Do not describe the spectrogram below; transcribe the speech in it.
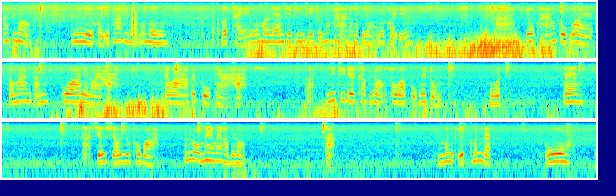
นะพี่น้องนี่นี่ข่อยยิภาพพี่น้องว่ามืองรถไถนิวฮอลแลนด์ทีทีสี่จุดน้องหาแล้วค่ะพี่น้องรถข่อยเองอ่ายกหางปลูกไว้ประมาณตันกลัวหน่อยๆค่ะ แต่ว่าไปปลูกหญ้าค่ะ ก็มีที่เด็ดค่ะพี่น้องเพราะว่าปลูกในตุ่มโหดแรงกะเสียวๆอยู่เพราะว่ามันลมแห้งไหมค่ะพี่น้องกะ มันอึดมันแบบ โอ้ไป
